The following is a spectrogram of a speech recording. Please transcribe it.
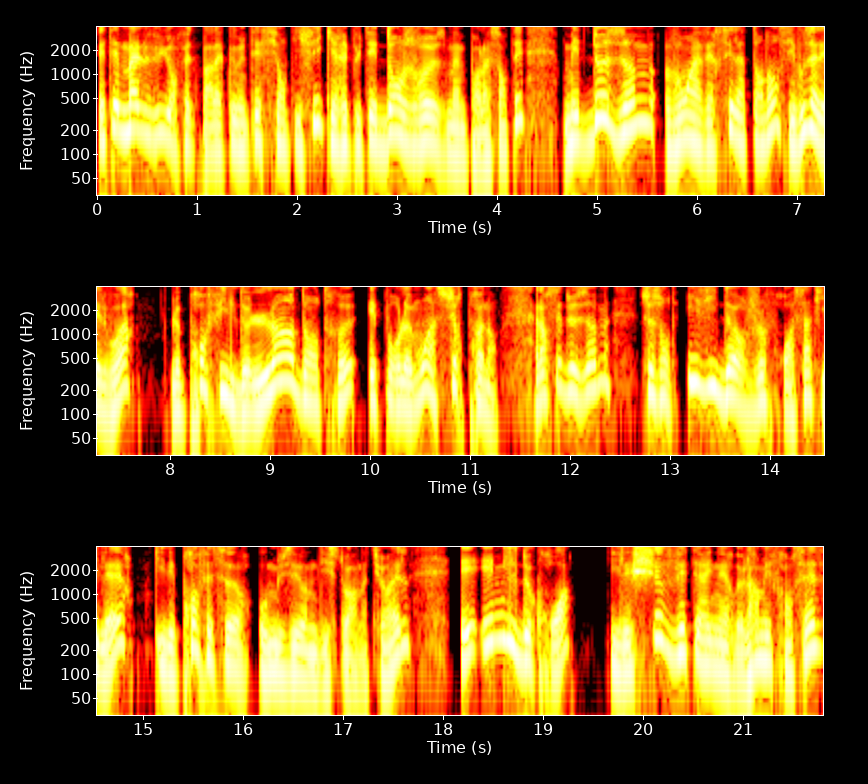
était mal vue en fait par la communauté scientifique et réputée dangereuse même pour la santé. Mais deux hommes vont inverser la tendance et vous allez le voir. Le profil de l'un d'entre eux est pour le moins surprenant. Alors ces deux hommes, ce sont Isidore Geoffroy Saint-Hilaire, il est professeur au Muséum d'histoire naturelle, et Émile Decroix, il est chef vétérinaire de l'armée française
